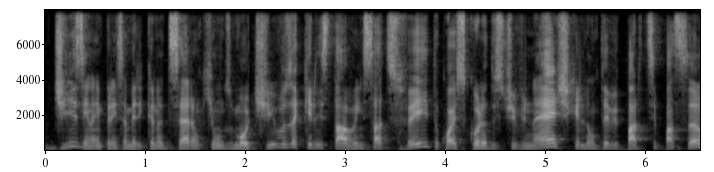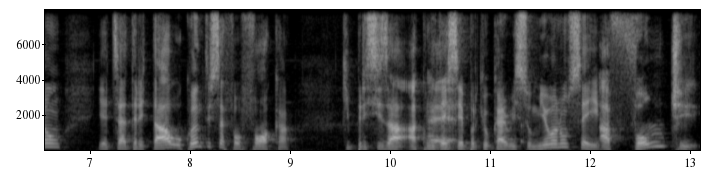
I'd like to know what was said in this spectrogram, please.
dizem, na imprensa americana, disseram que um dos motivos é que ele estava insatisfeito com a escolha do Steve Nash, que ele não teve participação e etc e tal. O quanto isso é fofoca que precisa acontecer porque o Kyrie sumiu, eu não sei. A fonte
